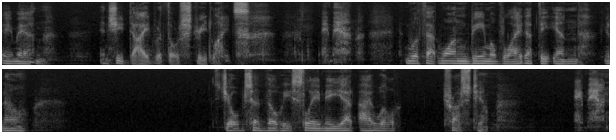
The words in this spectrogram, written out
Amen. And she died with those street lights. Amen. With that one beam of light at the end, you know. Job said, Though he slay me, yet I will trust him. Amen.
